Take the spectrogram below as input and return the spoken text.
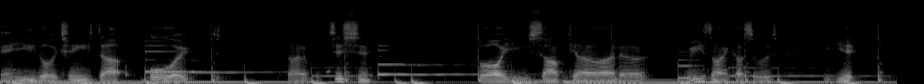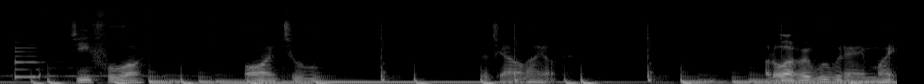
And you go to change.org, start a petition for all you South Carolina Resign customers to get G4 onto the channel lineup. Although I heard rumor that it might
